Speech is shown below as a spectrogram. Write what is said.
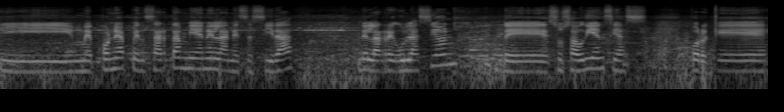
y me pone a pensar también en la necesidad de la regulación de sus audiencias, porque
